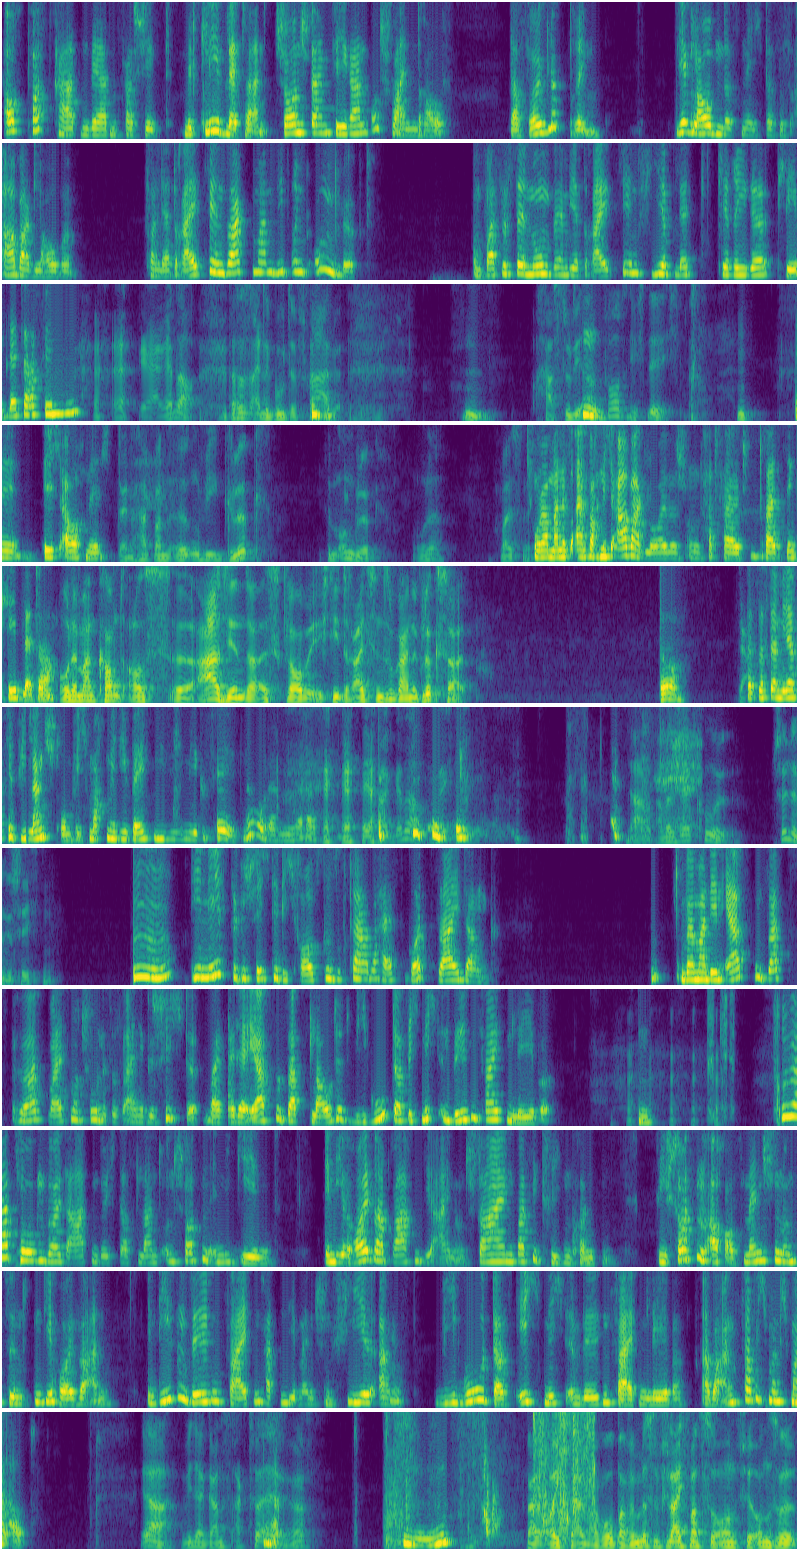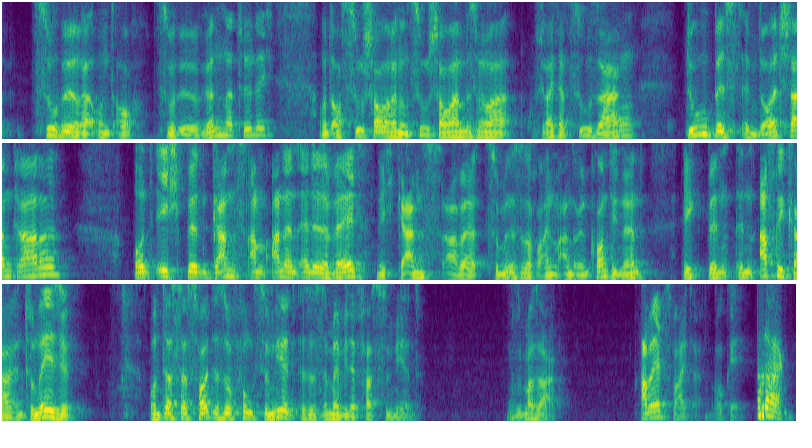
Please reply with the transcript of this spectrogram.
Auch Postkarten werden verschickt mit Kleeblättern, Schornsteinfegern und Schweinen drauf. Das soll Glück bringen. Wir glauben das nicht, das ist Aberglaube. Von der 13 sagt man, sie bringt Unglück. Und was ist denn nun, wenn wir 13 vierblättrige Kleeblätter finden? ja, genau. Das ist eine gute Frage. Hm. Hast du die hm. Antwort? Ich nicht. Nee, ich auch nicht. Dann hat man irgendwie Glück im Unglück, oder? Weiß nicht. Oder man ist einfach nicht abergläubisch und hat halt 13 Kleeblätter. Oder man kommt aus äh, Asien, da ist, glaube ich, die 13 sogar eine Glückszahl. So. Ja. Das ist dann wieder Pippi Langstrumpf. Ich mache mir die Welt, wie sie mir gefällt, ne? oder wie war das? ja, genau, richtig. ja, aber sehr cool. Schöne Geschichten. Mhm. Die nächste Geschichte, die ich rausgesucht habe, heißt Gott sei Dank. Wenn man den ersten Satz hört, weiß man schon, es ist eine Geschichte, weil der erste Satz lautet, wie gut, dass ich nicht in wilden Zeiten lebe. Hm. Früher zogen Soldaten durch das Land und schossen in die Gegend. In die Häuser brachen sie ein und stahlen, was sie kriegen konnten. Sie schossen auch auf Menschen und zündeten die Häuser an. In diesen wilden Zeiten hatten die Menschen viel Angst wie gut, dass ich nicht in wilden Zeiten lebe. Aber Angst habe ich manchmal auch. Ja, wieder ganz aktuell. Ja. Mhm. Bei euch da in Europa. Wir müssen vielleicht mal zu, für unsere Zuhörer und auch Zuhörerinnen natürlich Und auch Zuschauerinnen und Zuschauer müssen wir mal vielleicht dazu sagen, du bist in Deutschland gerade und ich bin ganz am anderen Ende der Welt, nicht ganz, aber zumindest auf einem anderen Kontinent. Ich bin in Afrika, in Tunesien. Und dass das heute so funktioniert, ist es immer wieder faszinierend. Muss ich mal sagen. Aber jetzt weiter. Okay. Sagen.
